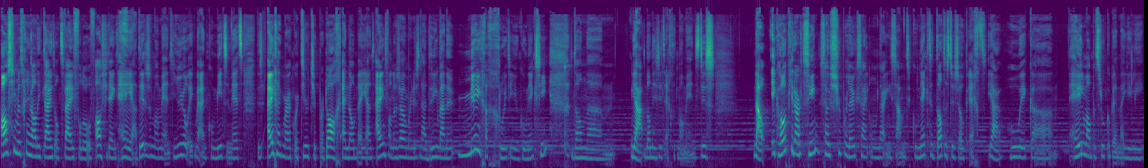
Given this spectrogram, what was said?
als je misschien al die tijd al twijfelde, of als je denkt, hé hey, ja, dit is het moment, hier wil ik me aan committen met, dus eigenlijk maar een kwartiertje per dag. En dan ben je aan het eind van de zomer, dus na drie maanden, mega gegroeid in je connectie. Dan, um, ja, dan is dit echt het moment. Dus nou, ik hoop je daar te zien. Het zou super leuk zijn om daarin samen te connecten. Dat is dus ook echt ja, hoe ik uh, helemaal betrokken ben bij jullie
